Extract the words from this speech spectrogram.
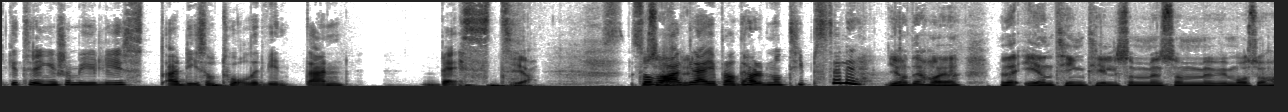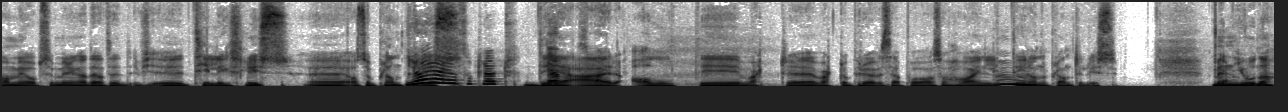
ikke trenger så mye lys, er de som tåler vinteren best. Ja. Så hva er det- greie planter? Har du noen tips, eller? ja, det har jeg. Men det er én ting til som, som vi må også ha med i oppsummeringa. Det er at det, eh, tilleggslys, eh, altså plantelys, Ja, ja, så klart. det ja, er alltid verdt, eh, verdt å prøve seg på. Altså ha inn litt Mm. plantelys. Men jo da,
